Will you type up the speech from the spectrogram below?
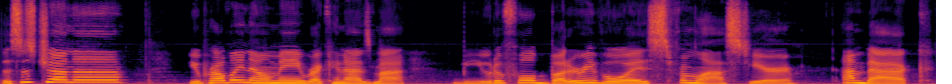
This is Jenna. You probably know me, recognize my beautiful buttery voice from last year. I'm back,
